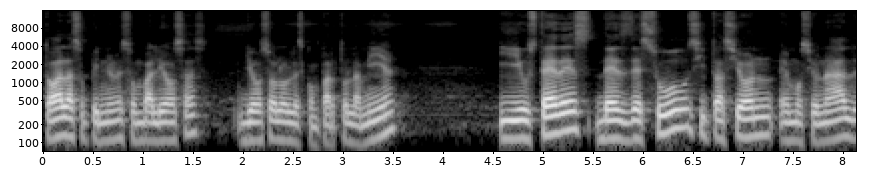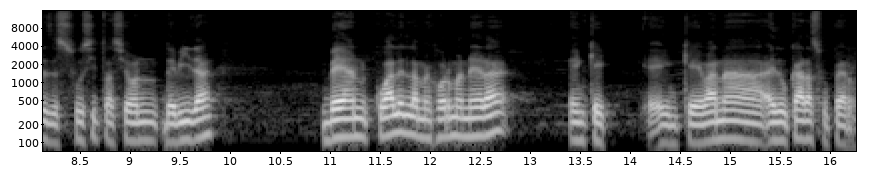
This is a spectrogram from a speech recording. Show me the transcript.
Todas las opiniones son valiosas, yo solo les comparto la mía. Y ustedes, desde su situación emocional, desde su situación de vida, vean cuál es la mejor manera en que, en que van a educar a su perro.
